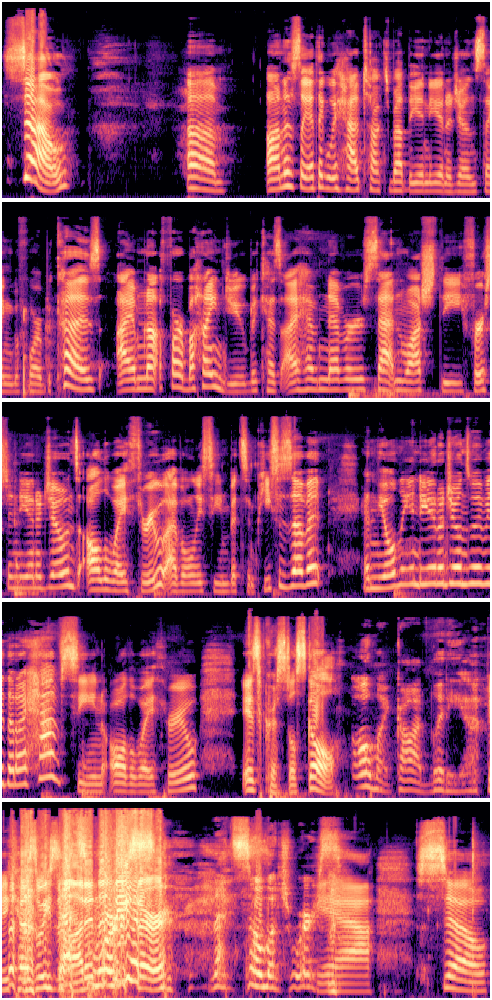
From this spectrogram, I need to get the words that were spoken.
so, um, honestly, I think we have talked about the Indiana Jones thing before because I am not far behind you because I have never sat and watched the first Indiana Jones all the way through. I've only seen bits and pieces of it. And the only Indiana Jones movie that I have seen all the way through is Crystal Skull Oh my God, Lydia. because we saw it in the worse. theater. That's so much worse. Yeah. So,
